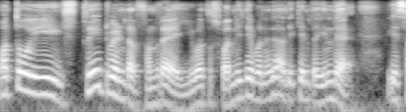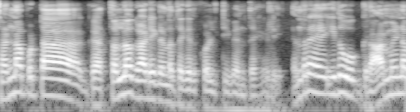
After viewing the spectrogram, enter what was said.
ಮತ್ತು ಈ ಸ್ಟ್ರೀಟ್ ವೆಂಡರ್ಸ್ ಅಂದರೆ ಇವತ್ತು ಸ್ವನಿಧಿ ಬಂದಿದೆ, ಅದಕ್ಕಿಂತ ಹಿಂದೆ ಈ ಸಣ್ಣ ಪುಟ್ಟ ಗ ತಳ್ಳೋ ಗಾಡಿಗಳನ್ನ ತೆಗೆದುಕೊಳ್ತೀವಿ ಅಂತ ಹೇಳಿ. ಅಂದರೆ ಇದು ಗ್ರಾಮೀಣ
